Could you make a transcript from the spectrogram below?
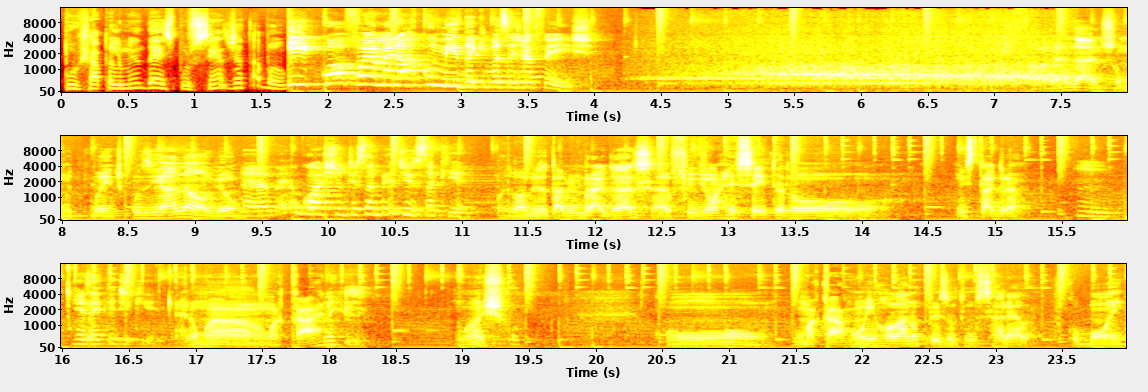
puxar pelo menos 10% já tá bom. E qual foi a melhor comida que você já fez? Fala a verdade, não sou muito bom de cozinhar não, viu? É, eu gosto de saber disso aqui. Mas uma vez eu tava em Bragança, eu fui ver uma receita no, no Instagram. Hum, receita de quê? Era uma, uma carne, um ancho, com um macarrão enrolar no presunto e mussarela. Ficou bom, hein?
